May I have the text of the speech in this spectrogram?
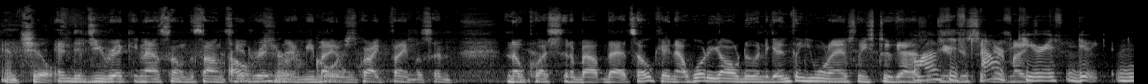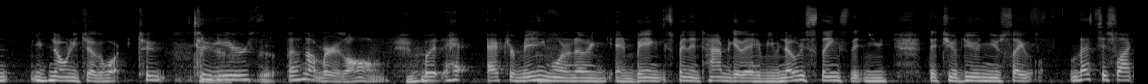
and chill. And did you recognize some of the songs he had Oh, written? sure, and you of made them quite famous, and no question about that. So, okay, now what are y'all doing together? Anything you want to ask these two guys? Well, that I was you're just, sitting I was amazed? curious. Do, you've known each other what two two years, years? yeah. That's not very long. But ha- after meeting one another and- and being spending time together, have you noticed things that you that you'll do and you say, well, that's just like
